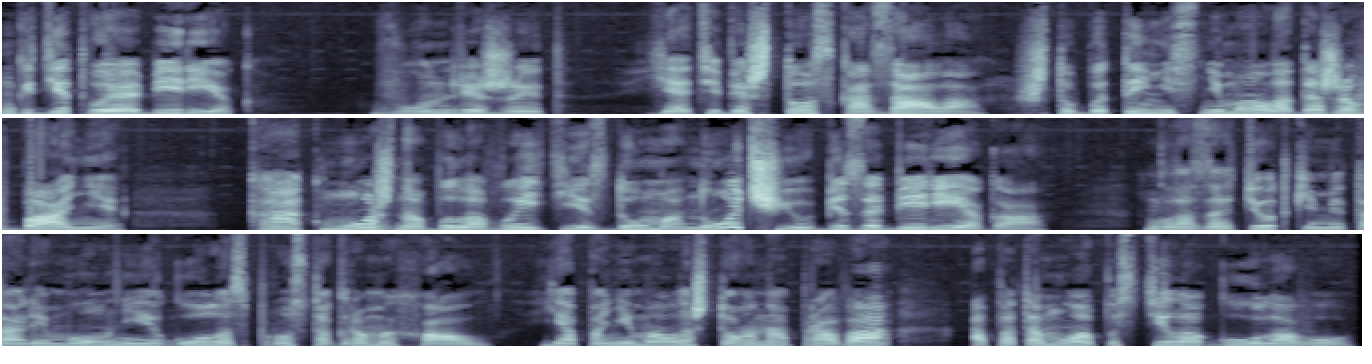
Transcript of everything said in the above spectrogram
«Где твой оберег?» «Вон лежит». «Я тебе что сказала? Чтобы ты не снимала даже в бане. Как можно было выйти из дома ночью без оберега?» Глаза тетки метали молнии, голос просто громыхал. Я понимала, что она права, а потому опустила голову.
